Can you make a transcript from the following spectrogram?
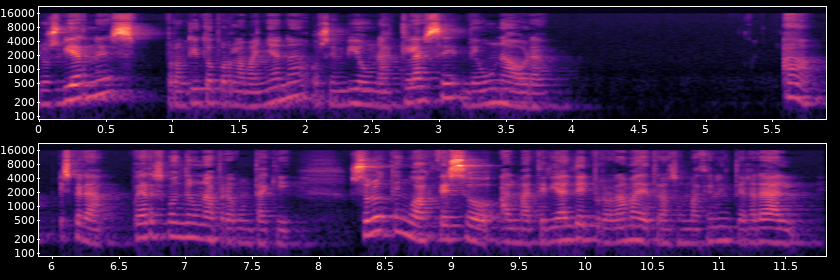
Los viernes, prontito por la mañana, os envío una clase de una hora. Ah, espera, voy a responder una pregunta aquí. ¿Solo tengo acceso al material del programa de transformación integral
